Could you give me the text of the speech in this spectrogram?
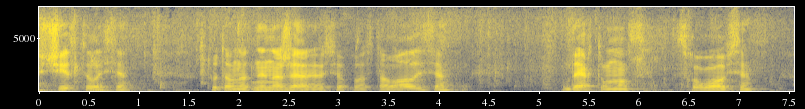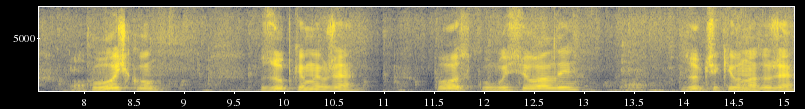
щистилися. Тут у нас не нажери ось пооставалися. Дехто у нас сховався кучку. Зубки ми вже поскусювали. Зубчики у нас вже,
